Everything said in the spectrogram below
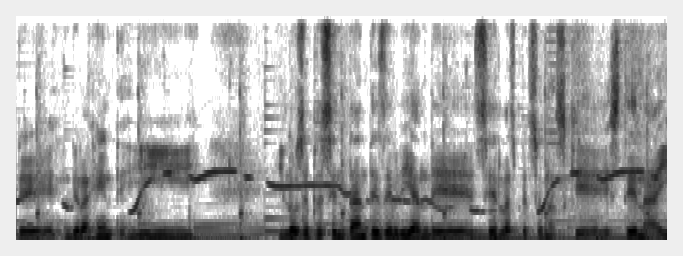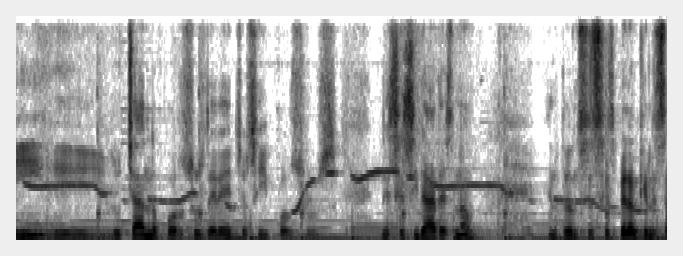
de, de, la gente y, los representantes deberían de ser las personas que estén ahí y luchando por sus derechos y por sus necesidades. ¿no? Entonces espero que les,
